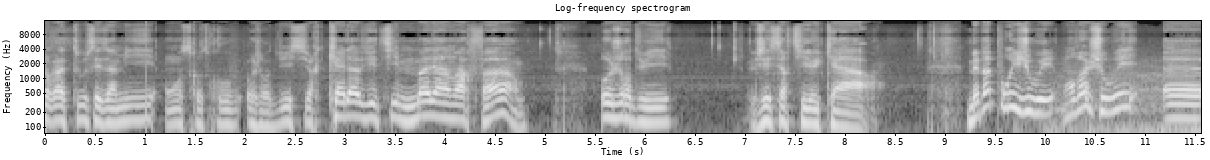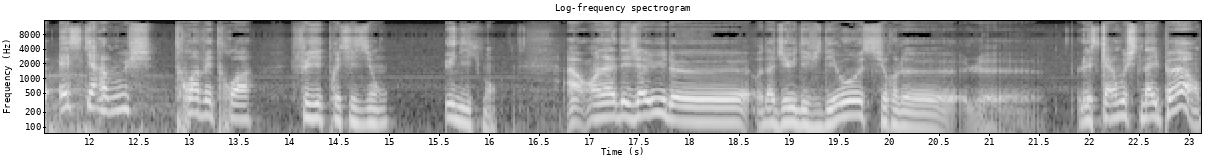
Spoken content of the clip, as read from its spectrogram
Bonjour à tous les amis, on se retrouve aujourd'hui sur Call of Duty Modern Warfare. Aujourd'hui, j'ai sorti le car. Mais pas pour y jouer, on va jouer euh, Escarmouche 3v3, fusil de précision uniquement. Alors on a déjà eu le, on a déjà eu des vidéos sur le le l'escarmouche sniper,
